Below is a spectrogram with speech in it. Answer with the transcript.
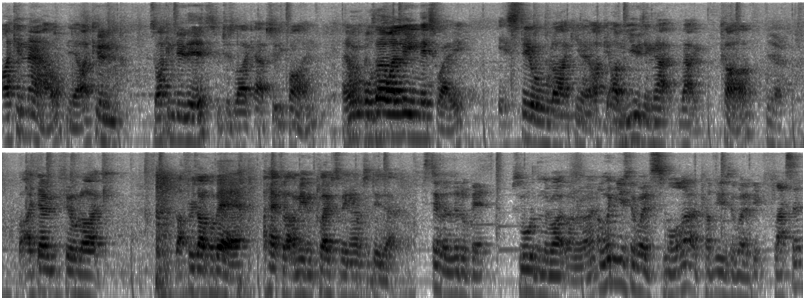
I can now, yeah, I can. So I can do this, which is like absolutely fine. And al- although I lean this way, it's still like you know I, am using that that car, Yeah. but I don't feel like like for example there, I don't feel like I'm even close to being able to do that. Still a little bit. Smaller than the right one, right? I wouldn't use the word smaller. I'd probably use the word a bit flaccid,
